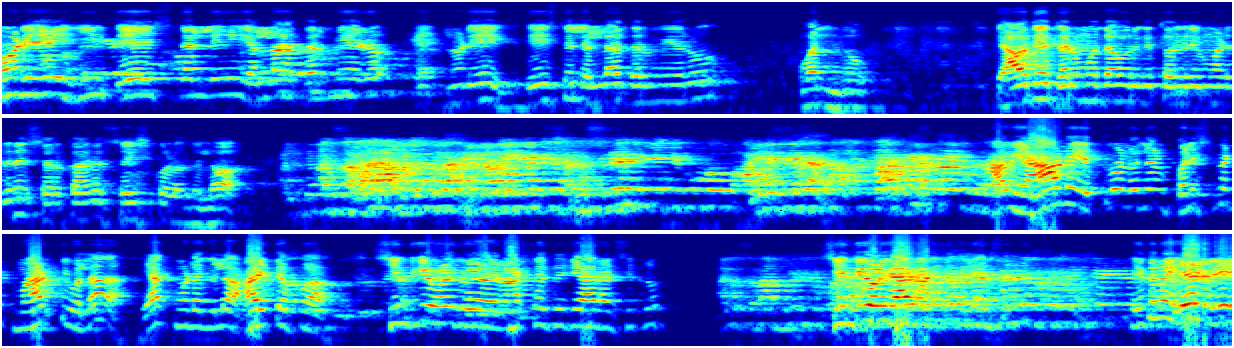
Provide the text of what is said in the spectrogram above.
ನೋಡಿ, ಈ ದೇಶದಲ್ಲಿ ಎಲ್ಲಾ ಧರ್ಮೀಯರು ನೋಡಿ ದೇಶದಲ್ಲಿ ಎಲ್ಲಾ ಧರ್ಮೀಯರು ಒಂದು. ಯಾವುದೇ ಧರ್ಮದವರಿಗೆ ತೊಂದರೆ ಮಾಡಿದ್ರೆ ಸರ್ಕಾರ ಸಹಿಸಿಕೊಳ್ಳೋದಿಲ್ಲ. ನಾವ್ ಎತ್ಕೊಂಡು ಪನಿಷ್ಮೆಂಟ್ ಮಾಡ್ತೀವಲ್ಲ? ಯಾಕೆ ಮಾಡಂಗಿಲ್ಲ ಆಯ್ತಪ್ಪ. ಸಿಂಧಿಗೆ ಒಳಗೆ ರಾಷ್ಟ್ರಧ್ವಜ ಯಾರು ಹಾರಿಸಿದ್ರು? ಸಿಂಧಗಿ ಒಳಗೆ ಯಾರು ರಾಷ್ಟ್ರಧ್ವಜ ಹಾರಿಸಿದ್ರು? ಇದನ್ನು ಹೇಳ್ರಿ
